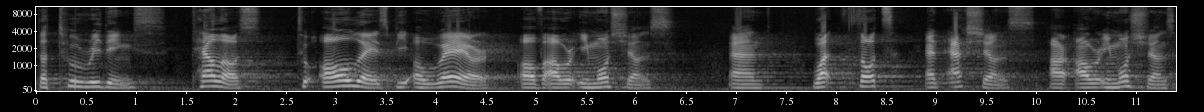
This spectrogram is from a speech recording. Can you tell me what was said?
The two readings tell us to always be aware of our emotions and what thoughts and actions are our emotions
